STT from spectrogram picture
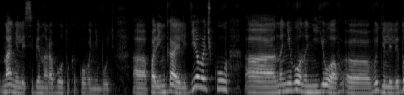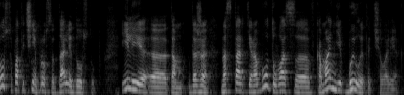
наняли себе на работу какого-нибудь э, паренька или девочку, э, на него, на нее э, выделили доступ, а точнее просто дали доступ. Или э, там даже на старте работы у вас э, в команде был этот человек.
